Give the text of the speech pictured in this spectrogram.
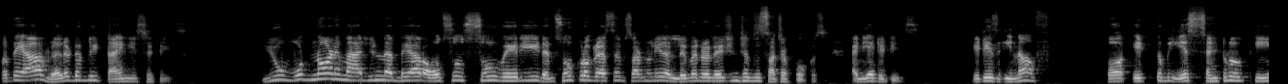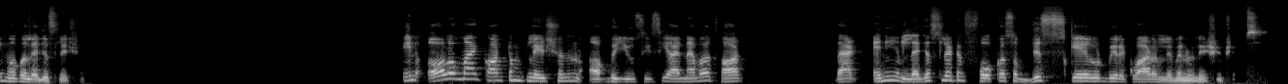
but they are relatively tiny cities. You would not imagine that they are also so varied and so progressive. Suddenly, the live in relationships is such a focus, and yet it is. It is enough for it to be a central theme of a legislation. In all of my contemplation of the UCC, I never thought that any legislative focus of this scale would be required on live in relationships.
